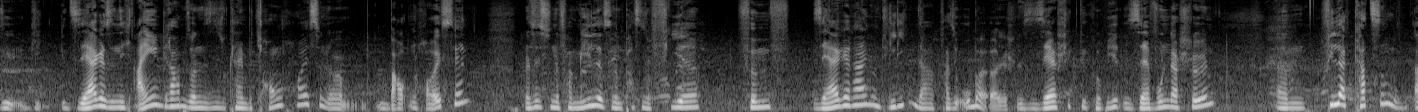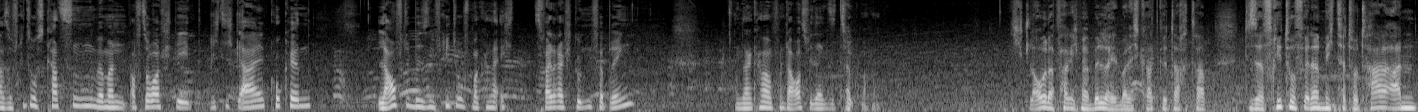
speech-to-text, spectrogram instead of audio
die, die Särge sind nicht eingegraben, sondern sind so kleine Betonhäuschen oder gebauten Häuschen. Und das ist so eine Familie, sind- passen so vier, fünf Särge rein und die liegen da quasi oberirdisch. Das ist sehr schick dekoriert, ist sehr wunderschön. Ähm, viele Katzen, also Friedhofskatzen, wenn man auf sowas steht, richtig geil, gucken. Lauft über diesen Friedhof, man kann da echt zwei, drei Stunden verbringen. Und dann kann man von da aus wieder einen Trip machen. Ich glaube, da packe ich mal Bilder hin, weil ich gerade gedacht habe, dieser Friedhof erinnert mich total an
